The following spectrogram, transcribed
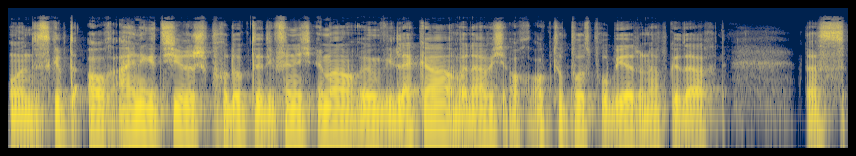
Und es gibt auch einige tierische Produkte, die finde ich immer noch irgendwie lecker, aber da habe ich auch Oktopus probiert und habe gedacht, das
